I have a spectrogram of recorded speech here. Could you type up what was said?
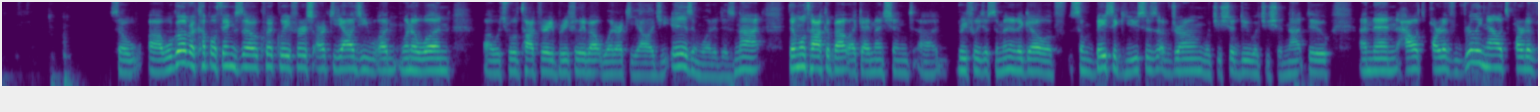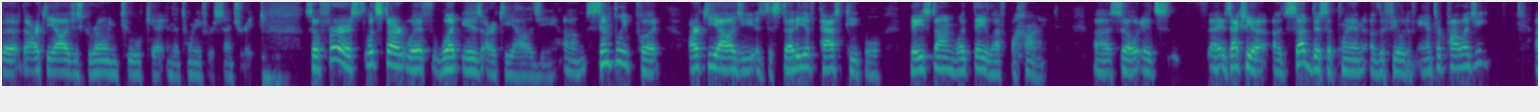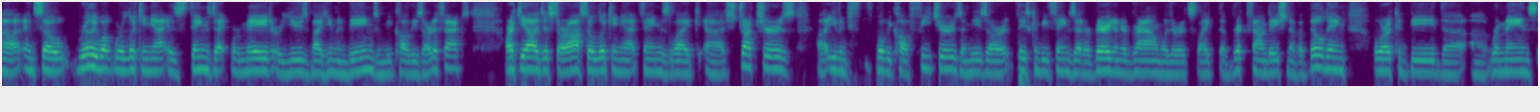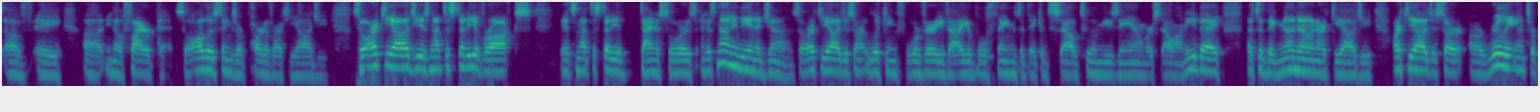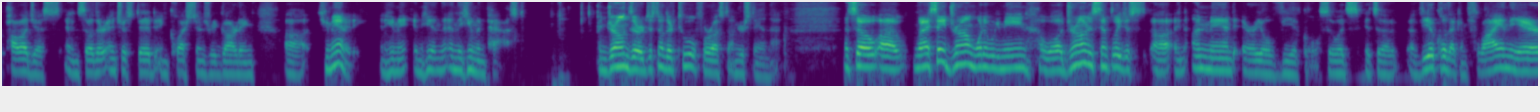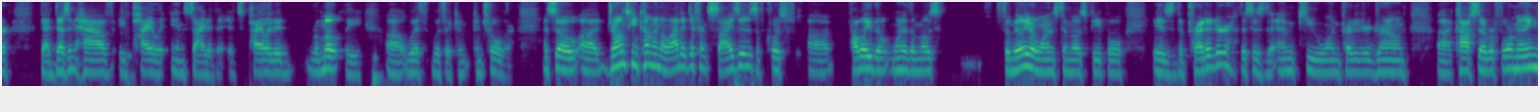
So uh, we'll go over a couple things though quickly. First, Archaeology 101, uh, which we'll talk very briefly about what archaeology is and what it is not. Then we'll talk about, like I mentioned uh, briefly just a minute ago, of some basic uses of drone, what you should do, what you should not do, and then how it's part of, really now it's part of a, the archaeologist growing toolkit in the 21st century. So first, let's start with what is archaeology? Um, simply put, archaeology is the study of past people based on what they left behind. Uh, so it's Uh, it's actually a, a subdiscipline of the field of anthropology. Uh, and so, really, what we're looking at is things that were made or used by human beings, and we call these artifacts. Archaeologists are also looking at things like uh, structures, uh, even what we call features, and these are these can be things that are buried underground, whether it's like the brick foundation of a building, or it could be the uh, remains of a uh, you know fire pit. So all those things are part of archaeology. So archaeology is not the study of rocks it's not the study of dinosaurs, and it's not Indiana Jones. So archaeologists aren't looking for very valuable things that they can sell to a museum or sell on eBay. That's a big no-no in archaeology. Archaeologists are, are really anthropologists, and so they're interested in questions regarding uh, humanity and, human, and, and the human past. And drones are just another tool for us to understand that. And so uh, when I say drone, what do we mean? Well, a drone is simply just uh, an unmanned aerial vehicle. So it's it's a, a, vehicle that can fly in the air that doesn't have a pilot inside of it. It's piloted remotely uh, with with a con- controller. And so uh, drones can come in a lot of different sizes. Of course, uh, probably the one of the most familiar ones to most people is the Predator. This is the MQ-1 Predator drone. Uh, costs over $4 million.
